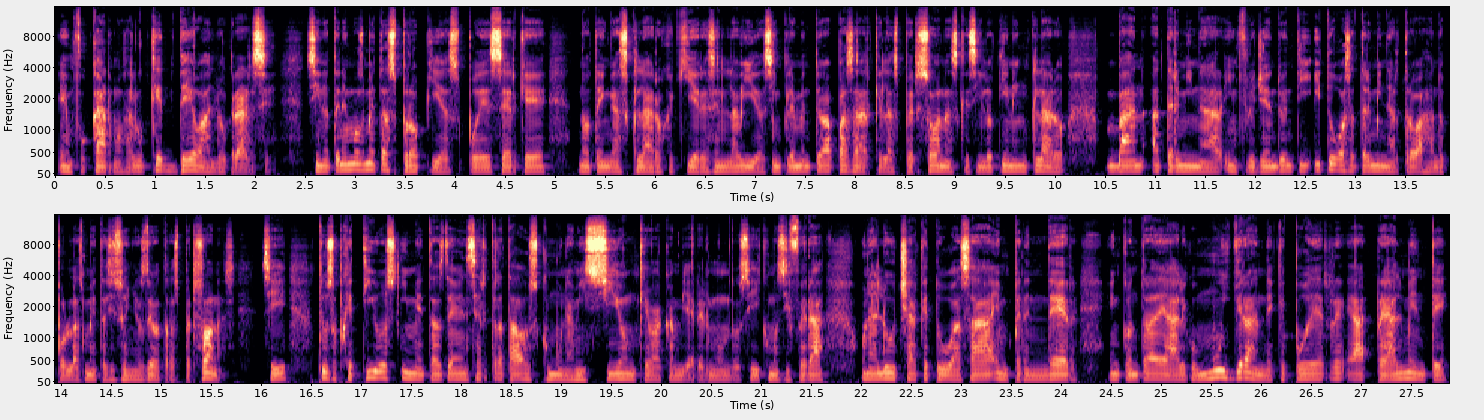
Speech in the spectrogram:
enfocarnos, algo que deba lograrse. Si no tenemos metas propias, puede ser que no tengas claro qué quieres en la vida, simplemente va a pasar que las personas que sí lo tienen claro van a terminar influyendo en ti y tú vas a terminar trabajando por las metas y sueños de otras personas. ¿sí? Tus objetivos y metas deben ser tratados como una misión que va a cambiar el mundo, ¿sí? como si fuera una lucha que tú vas a emprender en contra de algo muy grande que puede realmente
